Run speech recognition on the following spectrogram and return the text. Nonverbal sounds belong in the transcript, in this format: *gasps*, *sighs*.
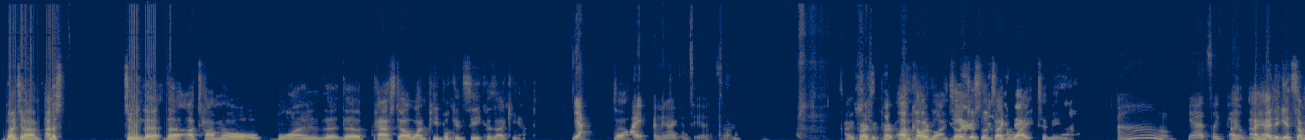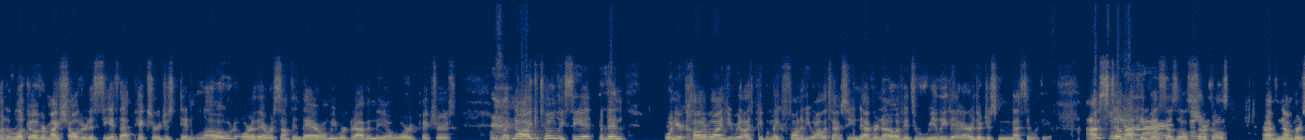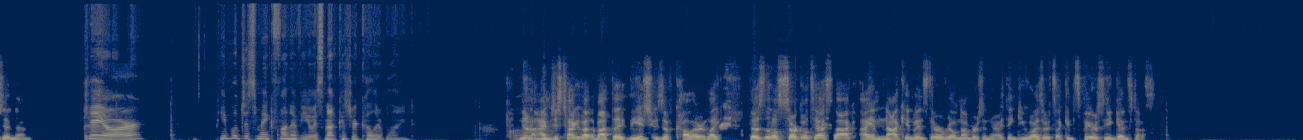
But um, I'm assuming the the autumnal one, the the pastel one, people can see because I can't. Yeah. So, Well, I I mean I can see it. So. all right, perfect, perfect. I'm colorblind, so it just looks like white to me. Oh, yeah, it's like I, pale I had to get someone to look over my shoulder to see if that picture just didn't load or there was something there when we were grabbing the award pictures. I was like, no, I could totally see it. But then when you're colorblind, you realize people make fun of you all the time, so you never know if it's really there or they're just messing with you. I'm still not JR, convinced those little hey. circles have numbers in them. JR, people just make fun of you. It's not because you're colorblind. No, no. I'm just talking about about the the issues of color, like those little circle test Doc. I am not convinced there are real numbers in there. I think you guys are. It's a conspiracy against us.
